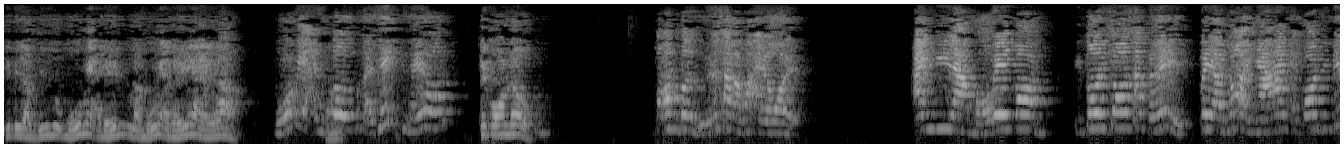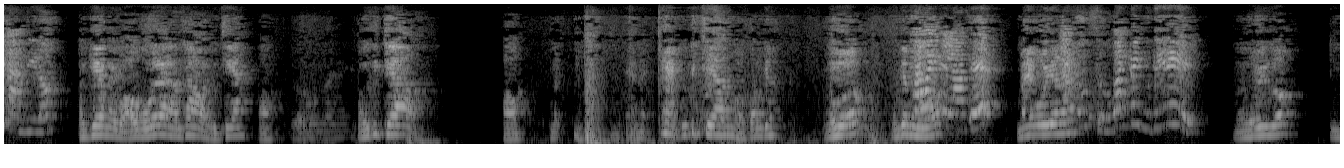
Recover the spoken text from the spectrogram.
Thế bây giờ ví dụ bố mẹ đến mà bố mẹ thấy này ra. bố mẹ anh tôi cũng giải thích như thế thôi Thế con đâu? con tôi gửi nó sang bà ngoại rồi anh đi làm bỏ bê con thì tôi cho sang đấy bây giờ nó ở nhà hai mẹ con thì biết làm gì đâu Thằng kia mày bỏ gối ra làm sao phải che? Hả? Mày thích không? Hả? Mày, mẹ, mẹ, mẹ có thích che không hả con kia? Mày ngứa? Con kia mày ngứa? Mày ngồi yên á? Mày ngồi yên nữa? Thì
